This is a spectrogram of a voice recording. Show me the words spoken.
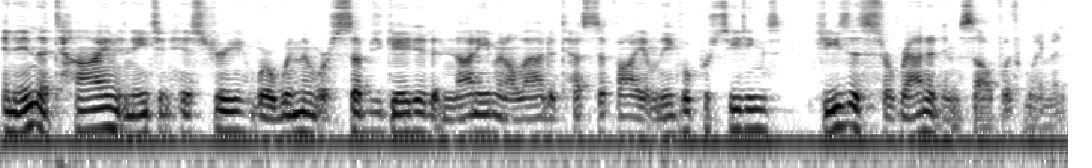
And in the time in ancient history where women were subjugated and not even allowed to testify in legal proceedings, Jesus surrounded himself with women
